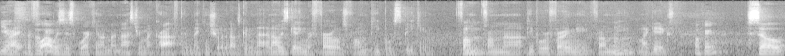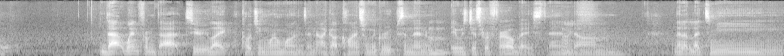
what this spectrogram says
Yes. Right? Before I was just working on my mastering my craft and making sure that I was good in that. And I was getting referrals from people speaking, from Mhm. from uh, people referring me from Mhm. the, my gigs. Okay. So that went from that to like coaching one-on-ones and I got clients from the groups and then Mhm. it was just referral based and Nice. um, then it led to me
